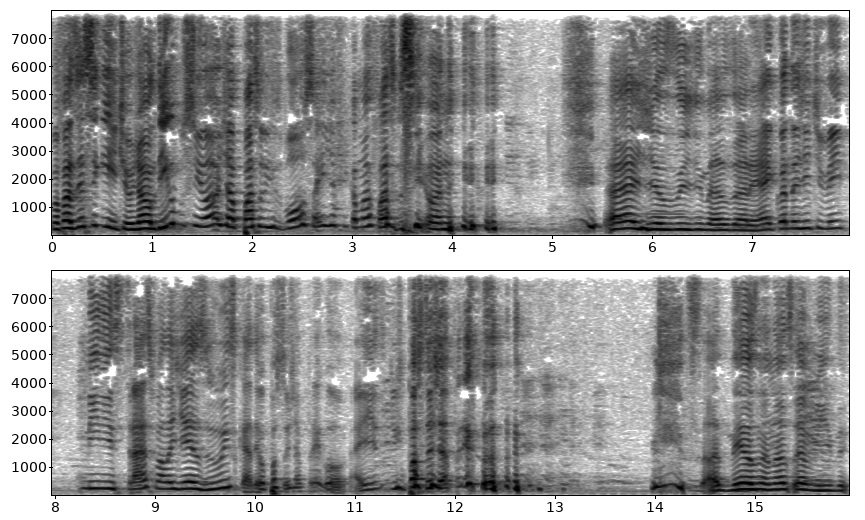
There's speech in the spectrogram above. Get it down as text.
Vou fazer o seguinte, eu já ligo para o senhor, já passo o esboço, aí já fica mais fácil para o senhor, né? Ai, Jesus de Nazaré. Aí quando a gente vem ministrar, você fala, Jesus, cadê? O pastor já pregou. Aí o pastor já pregou. Só Deus na nossa vida.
